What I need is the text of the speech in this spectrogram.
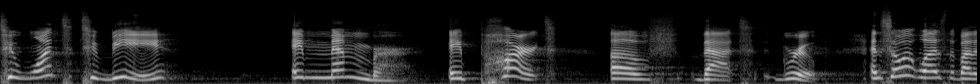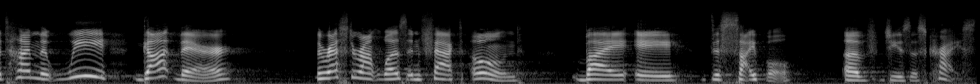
to want to be a member, a part of that group. And so it was that by the time that we got there, the restaurant was in fact owned by a disciple of Jesus Christ.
